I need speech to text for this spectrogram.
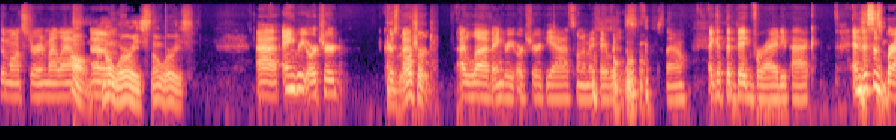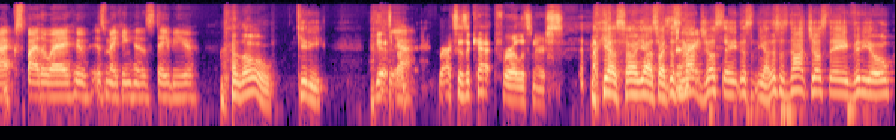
the monster in my lap. Oh, no Um, worries. No worries. Uh, Angry Orchard. Chris Angry Baffle. Orchard. I love Angry Orchard. Yeah, it's one of my favorites. so I get the big variety pack. And this is Brax, by the way, who is making his debut. Hello, Kitty. Yes, Yeah. Rax is a cat for our listeners. yes, uh, yeah, that's right. This is not just a this. Yeah, this is not just a video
